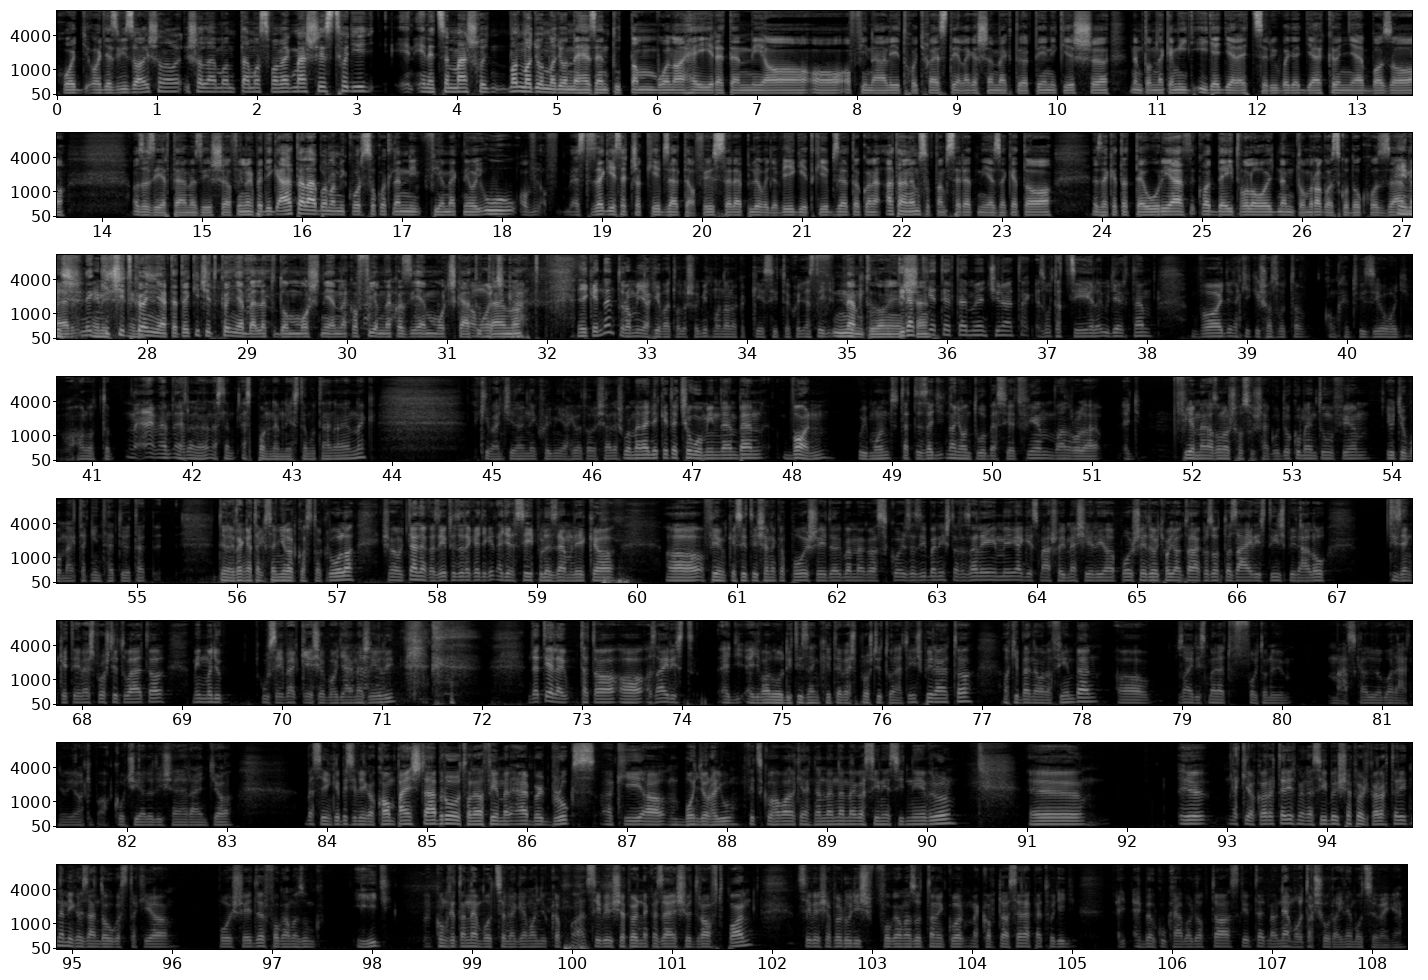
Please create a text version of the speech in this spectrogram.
hogy, hogy ez vizuálisan is alá támasztva, meg. Másrészt, hogy így én, én egyszerűen máshogy nagyon-nagyon nehezen tudtam volna a helyére tenni a, a, a finálét, hogyha ez ténylegesen megtörténik, és nem tudom, nekem így, így egyel egyszerű, vagy egyel könnyebb az a, az az értelmezése a filmnek. Pedig általában, amikor szokott lenni filmeknél, hogy ú, ezt az egészet csak képzelte a főszereplő, vagy a végét képzelte, akkor általában nem szoktam szeretni ezeket a, ezeket a teóriákat, de itt valahogy nem tudom, ragaszkodok hozzá, én mert is, én kicsit is, könnyebb, tehát egy kicsit könnyebben le tudom mosni ennek a filmnek az ilyen mocskát a utána. Mocskát. Egyébként nem tudom, mi a hivatalos, hogy mit mondanak a készítők, hogy ezt így nem tudom én direkt értelműen csinálták, ez volt a cél, úgy értem, vagy nekik is az volt a konkrét vízió, hogy halottabb. Nem, nem, nem, ezt, nem, ezt pont nem néztem utána ennek kíváncsi lennék, hogy mi a hivatalos állásban, mert egyébként egy csomó mindenben van, úgymond, tehát ez egy nagyon túlbeszélt film, van róla egy filmen azonos hosszúságú dokumentumfilm, YouTube-on megtekinthető, tehát tényleg rengetegszer nyilatkoztak róla, és ahogy telnek az évtizedek, egyébként egyre szépül az emléke a, a filmkészítésének a Paul Schraderben, meg a Scorsese-ben is, tehát az elején még egész máshogy meséli a Paul Schrader, hogy hogyan találkozott az Iris-t inspiráló 12 éves prostituáltal, mint mondjuk 20 évvel később, hogy elmeséli. De tényleg, tehát a, a, az iris egy, egy valódi 12 éves prostituált inspirálta, aki benne van a filmben. A, az Iris mellett folyton ő mászkál, ő a barátnője, aki a kocsi előtt is elrántja. Beszéljünk egy picit még a kampánystábról. Ott van a filmben Albert Brooks, aki a bongyorhajú fickó, ha valakinek nem lenne meg a színész így névről. Ö, ő, neki a karakterét, meg a Sybil Shepard karakterét nem igazán dolgozta ki a Paul Schrader, fogalmazunk így. Konkrétan nem volt szövege mondjuk a, Civil Shepardnek az első draftban. Civil Shepard úgy is fogalmazott, amikor megkapta a szerepet, hogy így ebből a kukába dobta a skriptet, mert nem voltak sorai, nem volt szövege.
